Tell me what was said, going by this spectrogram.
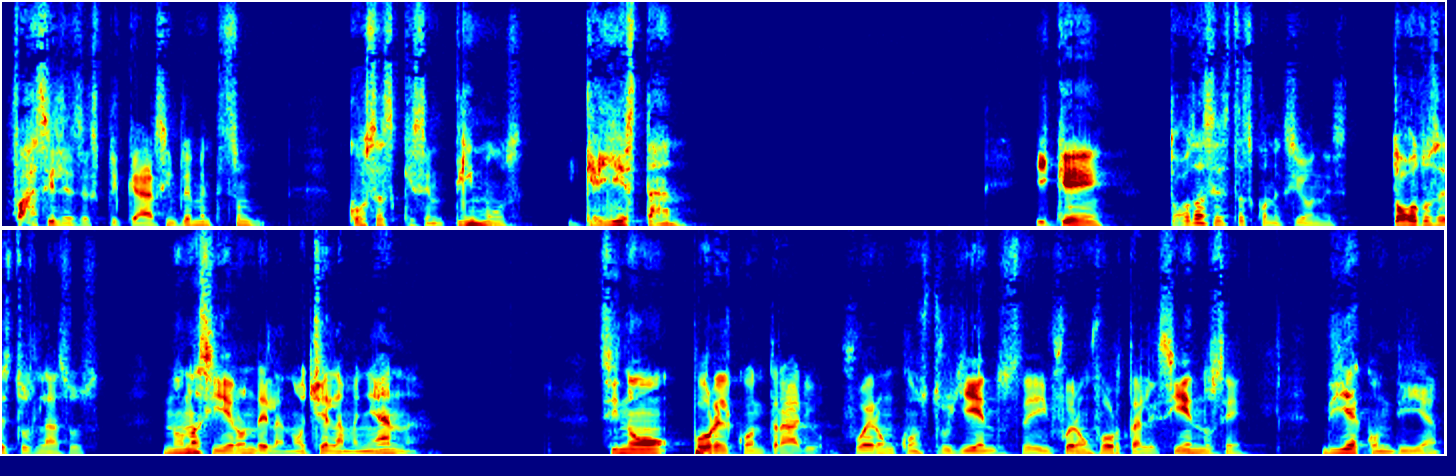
fáciles de explicar, simplemente son cosas que sentimos y que ahí están. Y que todas estas conexiones, todos estos lazos, no nacieron de la noche a la mañana, sino por el contrario, fueron construyéndose y fueron fortaleciéndose día con día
